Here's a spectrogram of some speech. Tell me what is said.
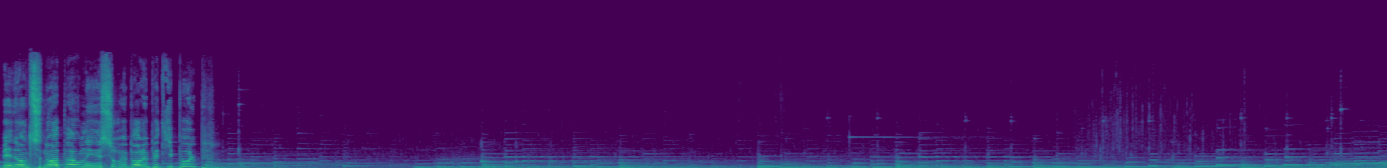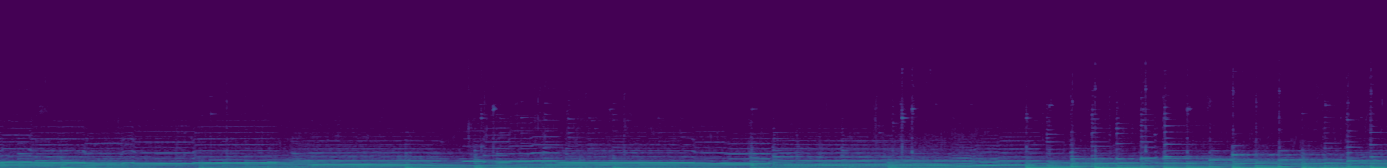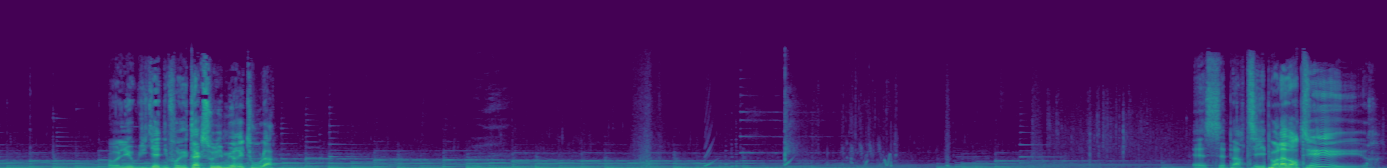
Mais non, ce n'est pas, on est sauvé par le petit poulpe Oh, les Oblivion, il faut des taxes sur les murs et tout, là. Et c'est parti pour l'aventure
